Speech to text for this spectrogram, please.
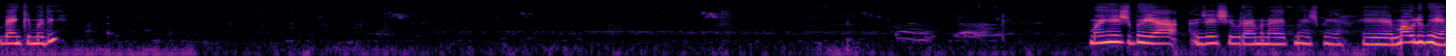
बँकेमध्ये? महेश भैया जय शिवराय म्हणायत महेश भैया. हे माऊली भैया.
